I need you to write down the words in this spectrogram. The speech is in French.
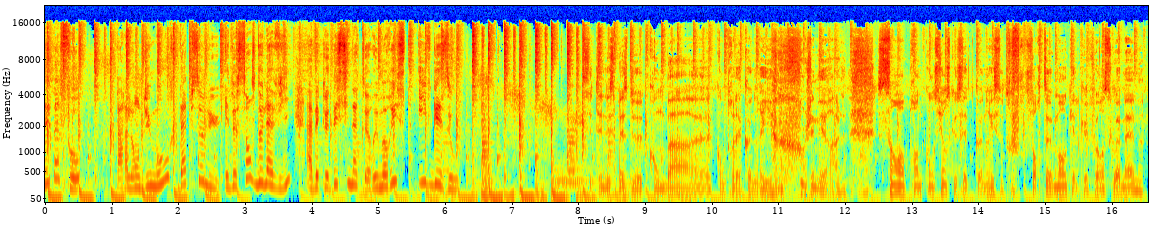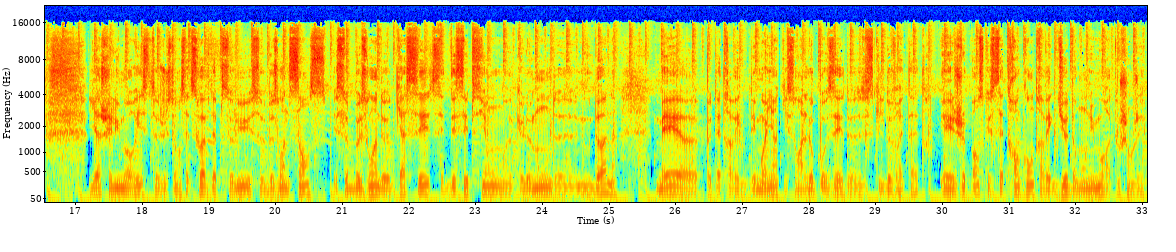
C'est pas faux. Parlons d'humour, d'absolu et de sens de la vie avec le dessinateur humoriste Yves Guézou. C'était une espèce de combat euh, contre la connerie en général, sans prendre conscience que cette connerie se trouve fortement quelquefois en soi-même. Il y a chez l'humoriste justement cette soif d'absolu, ce besoin de sens et ce besoin de casser ces déceptions euh, que le monde euh, nous donne, mais peut-être avec des moyens qui sont à l'opposé de ce qu'ils devraient être. Et je pense que cette rencontre avec Dieu dans mon humour a tout changé.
